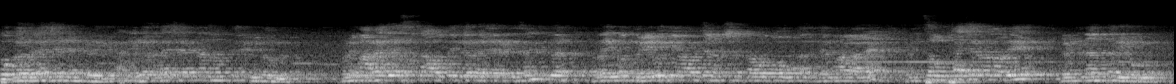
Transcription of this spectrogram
तो गर्गाचार्यांकडे गेला. आणि गर्गाचार्यांना जाऊन त्याने विनवलं म्हणजे महाराज असं नाव होते गर्गाचार्याने सांगितलं रैवत रेवती नावाच्या नक्षत्रावर तो अवतार जन्माला आलाय आणि चौथ्या चरणामध्ये गणनांतर योग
